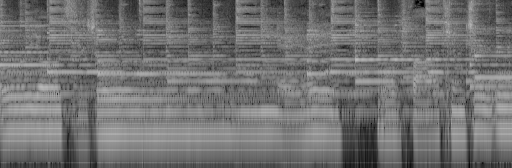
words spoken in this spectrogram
不由自主，停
